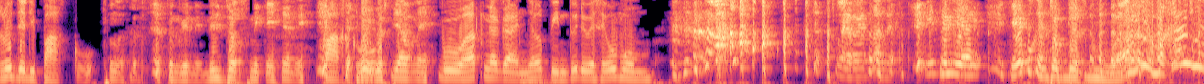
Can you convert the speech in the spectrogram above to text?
Lu jadi paku, Tunggu, tunggu nih, ini jokes nih kayaknya nih. paku gue siap nih. buat ngeganjel pintu di WC umum. Seleretan ya. Itu ya. Kayaknya bukan job desk gua. iya makanya.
